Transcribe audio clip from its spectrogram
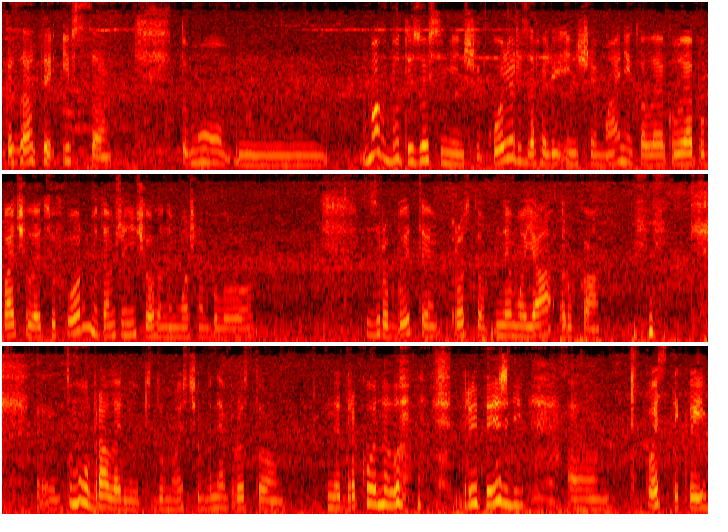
сказати, і все. Тому мав бути зовсім інший колір, взагалі інший манік, але коли я побачила цю форму, там вже нічого не можна було зробити. Просто не моя рука. Тому обрала нюд. Думаю, що мене просто не драконило три тижні. Е, Ось такий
